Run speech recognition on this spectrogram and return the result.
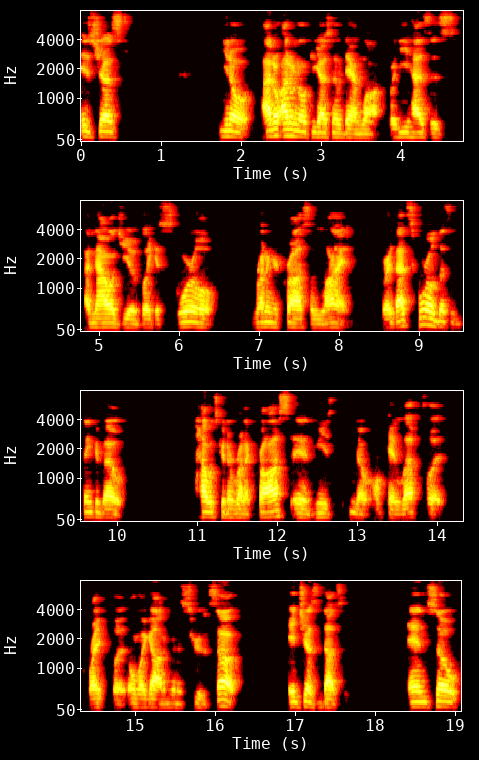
is just you know I don't I don't know if you guys know Dan Lok, but he has this analogy of like a squirrel running across a line, right? That squirrel doesn't think about how it's going to run across, and he's you know okay left foot, right foot. Oh my god, I'm going to screw this up. It just doesn't. And so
